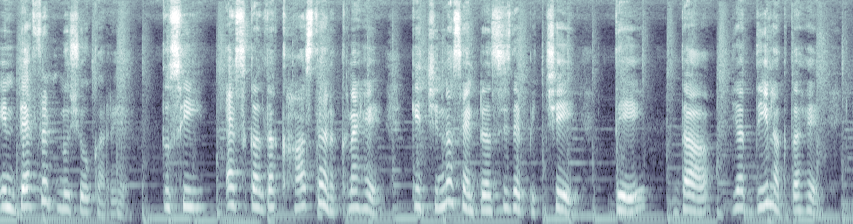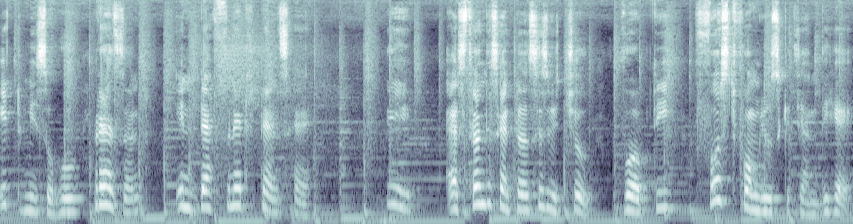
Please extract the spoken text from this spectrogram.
ਇਨਡੈਫਿਨਿਟ ਨੂੰ ਸ਼ੋ ਕਰ ਰਿਹਾ ਹੈ। ਤੁਸੀਂ ਇਸ ਗੱਲ ਦਾ ਖਾਸ ਧਿਆਨ ਰੱਖਣਾ ਹੈ ਕਿ ਜਿੰਨਾ ਸੈਂਟੈਂਸਿਸ ਦੇ ਪਿੱਛੇ ਦੇ ਦਾ ਜਾਂ ਦੀ ਲੱਗਦਾ ਹੈ ਇਟ ਮੀਨਸ ਉਹ ਪ੍ਰੈਜ਼ੈਂਟ ਇਨਡੈਫੀਨਿਟ ਟੈਂਸ ਹੈ। ਤੇ ਇਸ ਤਰ੍ਹਾਂ ਦੇ ਸੈਂਟੈਂਸਿਸ ਵਿੱਚ ਵਰਬ ਦੀ ਫਰਸਟ ਫਾਰਮ ਯੂਜ਼ ਕੀਤੀ ਜਾਂਦੀ ਹੈ।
